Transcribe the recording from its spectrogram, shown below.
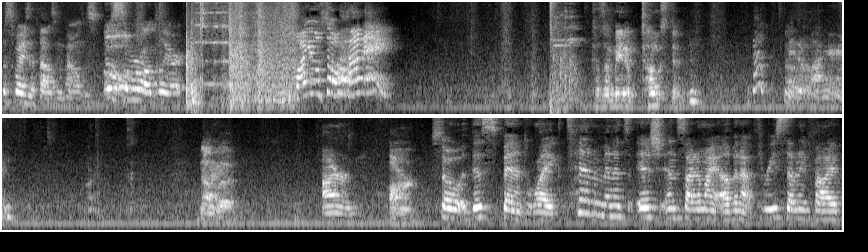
This weighs a thousand pounds. Just Oh. so we're all clear. Why are you so heavy? Because I'm made of tungsten. It's made of iron. Not Right. lead. Iron. Aren't. So this spent like 10 minutes ish inside of my oven at 375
